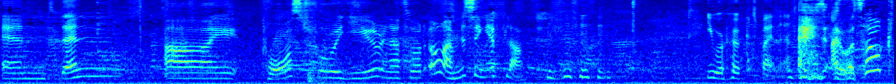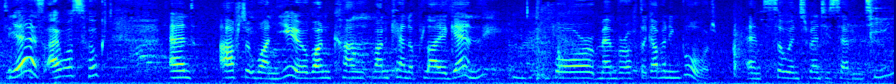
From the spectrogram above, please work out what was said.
And then I paused for a year and I thought, oh, I'm missing IFLA. you were hooked by then. I was hooked, yes, I was hooked. And after one year, one can, one can apply again for member of the governing board. And so in 2017,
